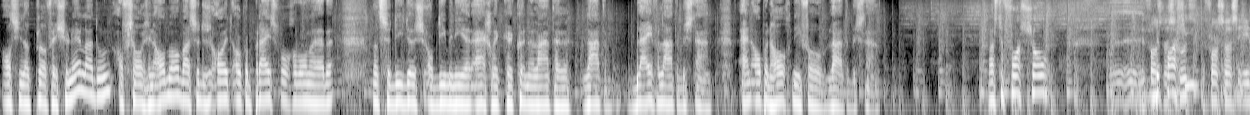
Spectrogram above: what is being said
Als je dat professioneel laat doen, of zoals in Almelo, waar ze dus ooit ook een prijs voor gewonnen hebben, dat ze die dus op die manier eigenlijk eh, kunnen laten, laten blijven laten bestaan. En op een hoog niveau laten bestaan. Was de Vos zo? eh, De Vos de was goed. De Vos was in,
